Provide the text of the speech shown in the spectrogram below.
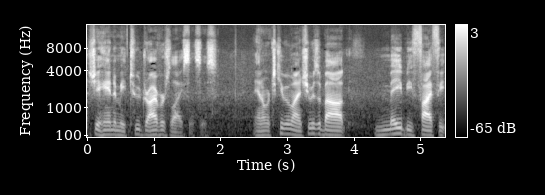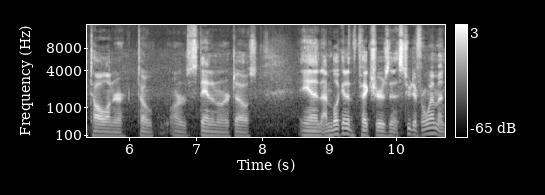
she handed me two driver's licenses, and I want you to keep in mind she was about maybe five feet tall on her toe or standing on her toes. And I'm looking at the pictures, and it's two different women.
